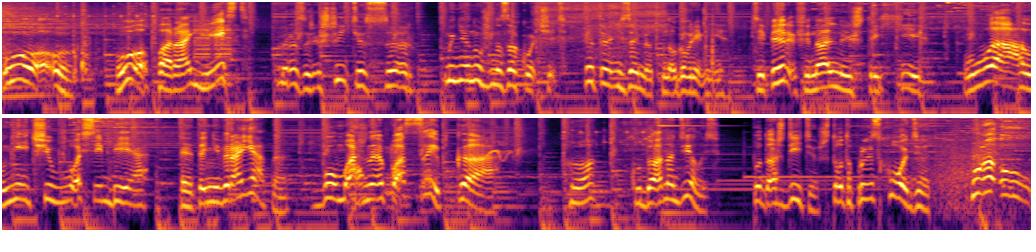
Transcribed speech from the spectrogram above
О, о, о, пора есть. Разрешите, сэр. Мне нужно закончить. Это не займет много времени. Теперь финальные штрихи. Вау, ничего себе! Это невероятно! Бумажная посыпка! А? Куда она делась? Подождите, что-то происходит! Вау!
